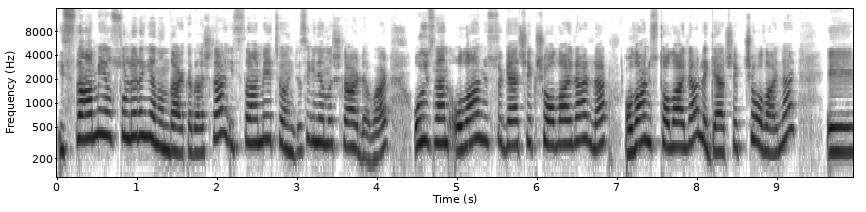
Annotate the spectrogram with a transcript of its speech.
İslami unsurların yanında arkadaşlar İslamiyet öncesi inanışlar da var. O yüzden olağanüstü gerçekçi olaylarla, olağanüstü olaylarla gerçekçi olaylar e,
